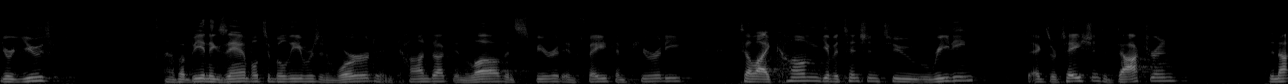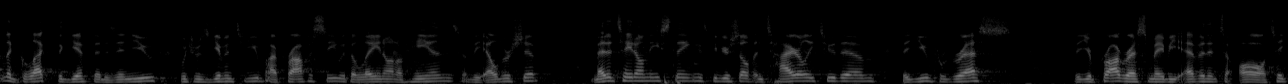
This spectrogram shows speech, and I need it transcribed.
your youth, uh, but be an example to believers in word and conduct, in love and spirit, in faith and purity. Till I come, give attention to reading, to exhortation, to doctrine. Do not neglect the gift that is in you, which was given to you by prophecy with the laying on of hands of the eldership. Meditate on these things, give yourself entirely to them, that you progress, that your progress may be evident to all. Take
